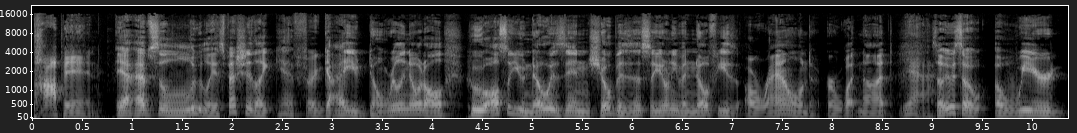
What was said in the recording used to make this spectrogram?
pop in. Yeah, absolutely. Especially like yeah, for a guy you don't really know at all, who also you know is in show business, so you don't even know if he's around or whatnot. Yeah. So it was a, a weird,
